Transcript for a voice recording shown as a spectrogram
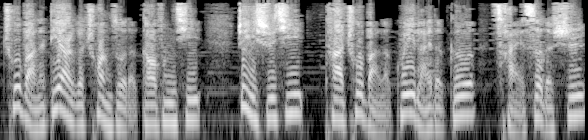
出版了第二个创作的高峰期。这一时期，他出版了《归来的歌》《彩色的诗》《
